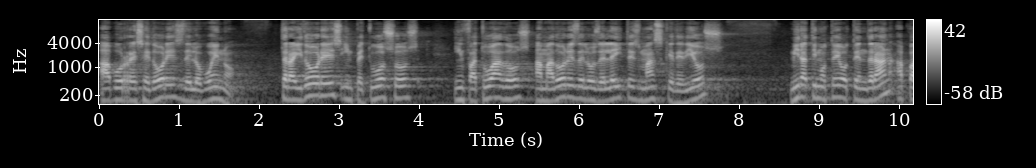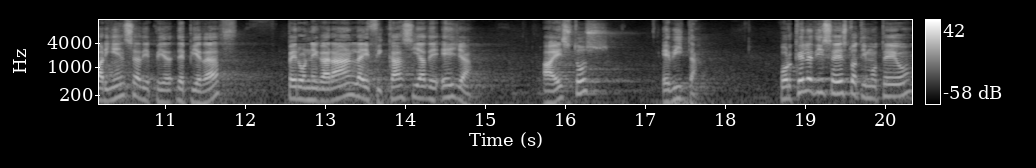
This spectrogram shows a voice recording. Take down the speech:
aborrecedores de lo bueno, traidores, impetuosos, infatuados, amadores de los deleites más que de Dios. Mira, Timoteo, tendrán apariencia de piedad, pero negarán la eficacia de ella. A estos evita. ¿Por qué le dice esto a Timoteo?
